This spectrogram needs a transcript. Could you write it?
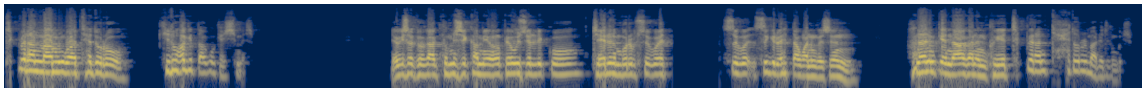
특별한 마음과 태도로 기도하겠다고 결심했습니다. 여기서 그가 금식하며 배옷을 입고 죄를 무릅쓰고 했, 쓰고, 쓰기로 했다고 하는 것은 하나님께 나아가는 그의 특별한 태도를 말해주는 것입니다.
